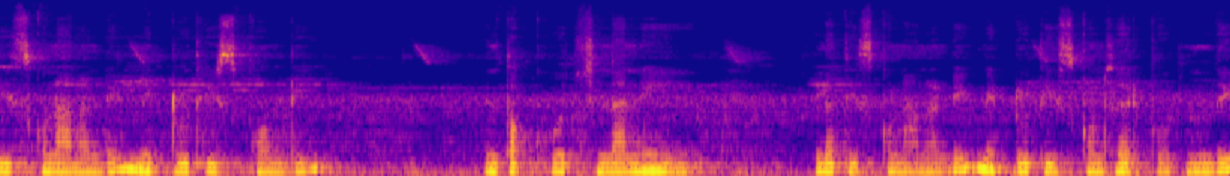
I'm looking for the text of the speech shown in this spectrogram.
తీసుకున్నానండి. మీరు టూ తీసుకోండి. నేను తక్కువ వచ్చిందని ఇలా తీసుకున్నానండి. మీరు టూ తీసుకొని సరిపోతుంది.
